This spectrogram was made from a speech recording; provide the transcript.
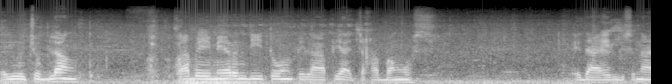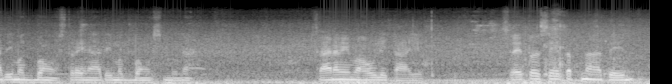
sa YouTube lang. Sabi, meron dito ang tilapia at saka bangus. Eh dahil gusto natin magbangus, try natin magbangus muna. Sana may mahuli tayo. So ito setup natin.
